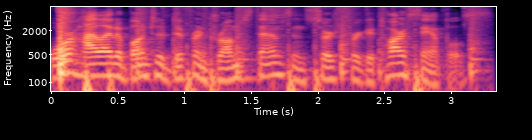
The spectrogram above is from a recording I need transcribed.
or highlight a bunch of different drum stems and search for guitar samples.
